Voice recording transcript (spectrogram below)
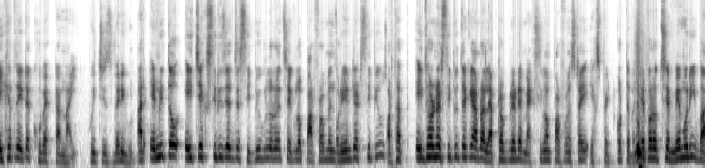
এই ক্ষেত্রে এটা খুব একটা নাই হুইচ ইজ ভেরি গুড আর এমনিতেও এইচ এক্স সিরিজের যে সিপিউ গুলো রয়েছে, এগুলো পারফরমেন্স ওরিয়েন্টেড সিপিউ অর্থাৎ এই ধরনের সিপিউ থেকে আমরা ল্যাপটপ গ্রেডে ম্যাক্সিমাম পারফরমেন্সটাই এক্সপেক্ট করতে পারি। এরপর হচ্ছে মেমোরি বা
